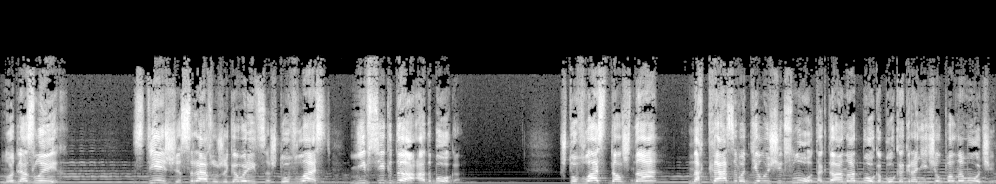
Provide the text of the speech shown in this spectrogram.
но для злых – Здесь же сразу же говорится, что власть не всегда от Бога. Что власть должна наказывать делающих зло, тогда она от Бога. Бог ограничил полномочия.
